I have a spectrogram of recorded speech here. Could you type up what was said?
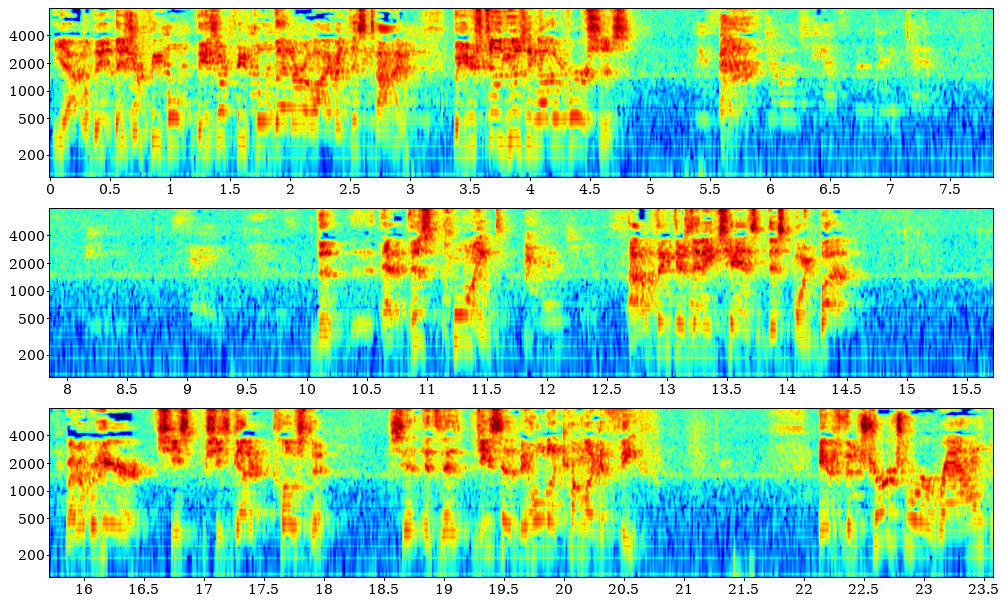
yeah. Well, the- these are people. These are people that are alive at this time. But you're still using other verses. There's still a chance that they can be saved. The, at this point, I don't think there's any chance at this point. But right over here, she's she's got it close to. It. She, it says, Jesus says, "Behold, I come like a thief." If the church were around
